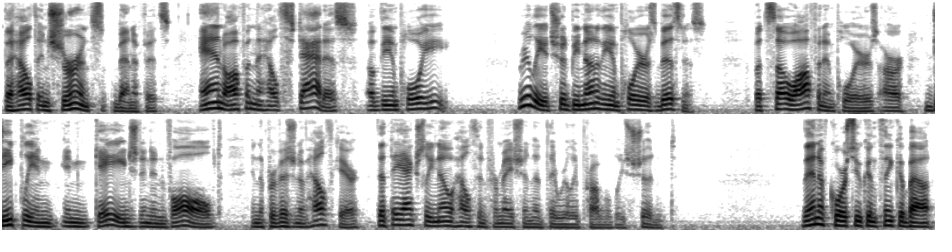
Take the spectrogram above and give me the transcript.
the health insurance benefits and often the health status of the employee. Really, it should be none of the employer's business. But so often employers are deeply engaged and involved in the provision of health care that they actually know health information that they really probably shouldn't. Then, of course, you can think about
